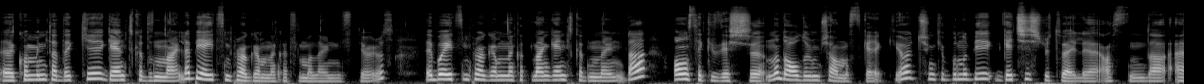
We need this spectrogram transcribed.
e, komünitedeki genç kadınlarla bir eğitim programına katılmalarını istiyoruz. Ve bu eğitim programına katılan genç kadınların da 18 yaşını doldurmuş olması gerekiyor. Çünkü bunu bir geçiş ritüeli aslında e,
